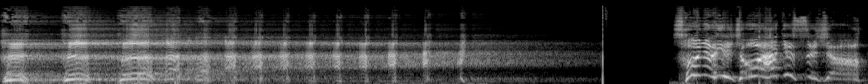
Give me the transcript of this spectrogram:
소녀이 좋아하겠으셔.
